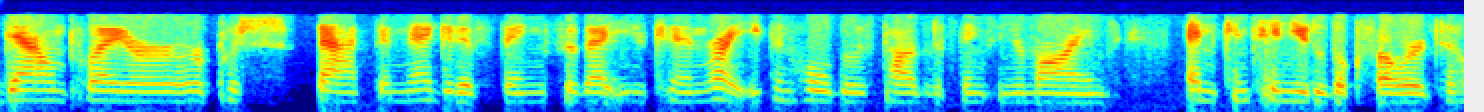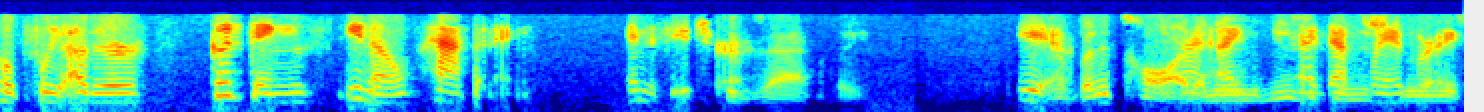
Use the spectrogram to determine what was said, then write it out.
downplay or, or push back the negative things so that you can right, you can hold those positive things in your mind and continue to look forward to hopefully other good things, you know, happening in the future. Exactly. Yeah. But it's hard. I, I- mean, the I music definitely industry agree. is-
